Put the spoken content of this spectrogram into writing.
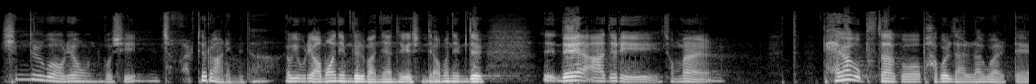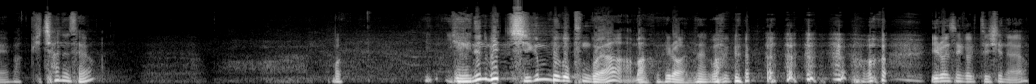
힘들고 어려운 것이 절대로 아닙니다. 여기 우리 어머님들 많이 앉아 계신데 어머님들 내 아들이 정말 배가 고프다고 밥을 달라고 할 때 막 귀찮으세요? 막 얘는 왜 지금 배고픈 거야? 막 이런 막 이런 생각 드시나요?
